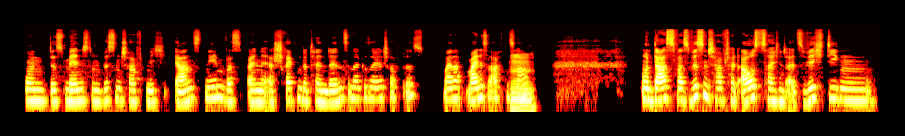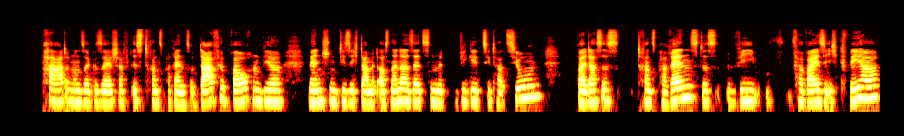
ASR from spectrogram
und des Menschen und Wissenschaft nicht ernst nehmen, was eine erschreckende Tendenz in der Gesellschaft ist, meiner, meines Erachtens mhm. nach. Und das, was Wissenschaft halt auszeichnet als wichtigen Part in unserer Gesellschaft, ist Transparenz. Und dafür brauchen wir Menschen, die sich damit auseinandersetzen mit wie geht Zitation, weil das ist Transparenz, das wie verweise ich quer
